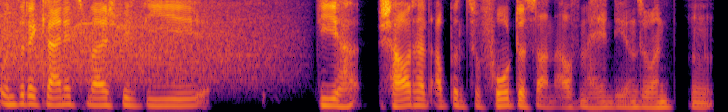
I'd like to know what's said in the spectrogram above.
unsere Kleine zum Beispiel, die, die schaut halt ab und zu Fotos an auf dem Handy und so. Und Hm.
